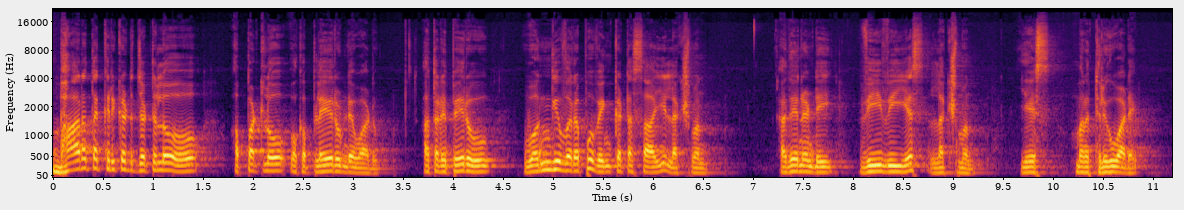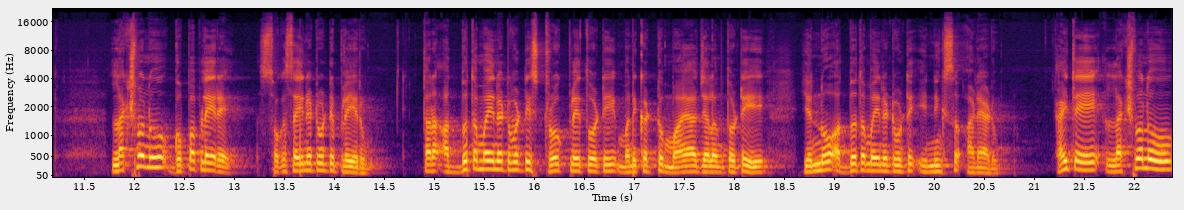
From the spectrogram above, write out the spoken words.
భారత క్రికెట్ జట్టులో అప్పట్లో ఒక ప్లేయర్ ఉండేవాడు. అతడి పేరు వంగివరపు వెంకటసాయి లక్ష్మణ్. అదేనండి వివిఎస్ లక్ష్మణ్. ఎస్ మన తెలుగువాడే. లక్ష్మణ్ గొప్ప ప్లేయరే సొగసైనటువంటి ప్లేయరు. తన అద్భుతమైనటువంటి స్ట్రోక్ ప్లే తోటి మణికట్టు మాయాజలంతో ఎన్నో అద్భుతమైనటువంటి ఇన్నింగ్స్ ఆడాడు. అయితే Laxman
